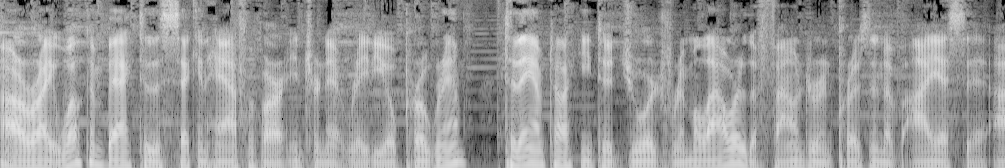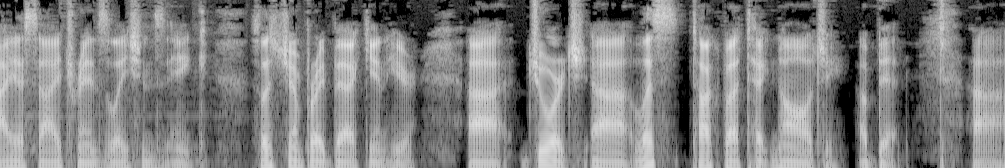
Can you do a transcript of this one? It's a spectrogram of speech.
All right, welcome back to the second half of our internet radio program. Today I'm talking to George Rimalower, the founder and president of ISI, ISI Translations Inc. So let's jump right back in here. Uh, George, uh, let's talk about technology a bit. Uh,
